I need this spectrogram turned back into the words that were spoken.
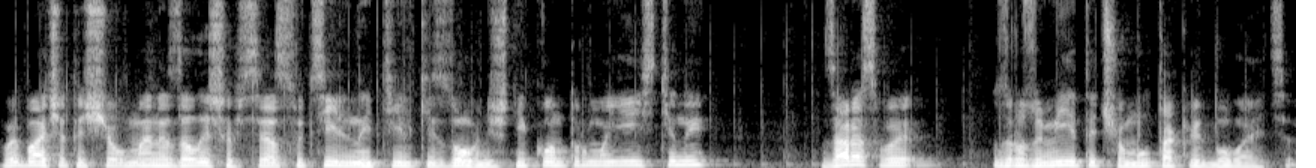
Ви бачите, що в мене залишився суцільний тільки зовнішній контур моєї стіни. Зараз ви зрозумієте, чому так відбувається.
